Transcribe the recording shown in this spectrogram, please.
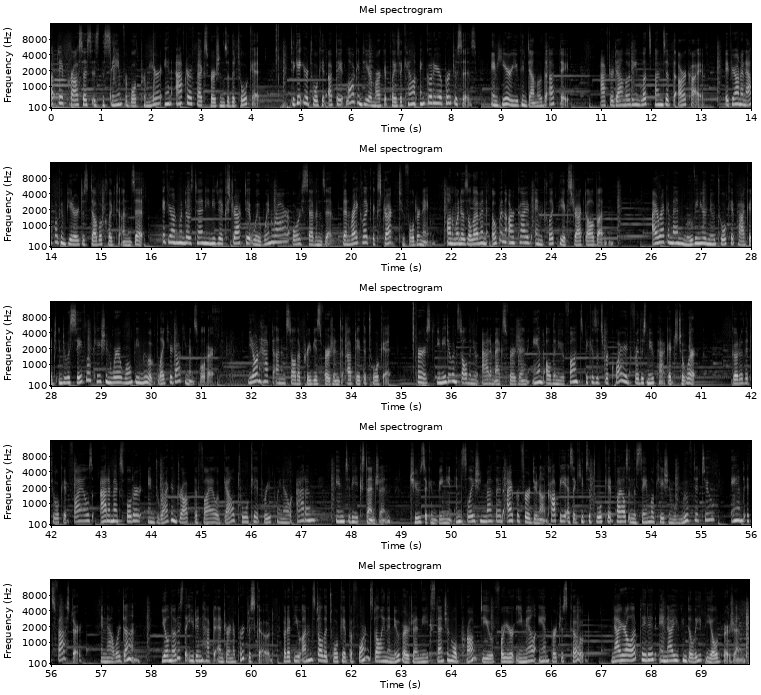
update process is the same for both Premiere and After Effects versions of the toolkit. To get your toolkit update, log into your Marketplace account and go to your purchases. And here you can download the update. After downloading, let's unzip the archive. If you're on an Apple computer, just double click to unzip. If you're on Windows 10, you need to extract it with WinRAR or 7-zip. Then right-click Extract to folder name. On Windows 11, open the archive and click the Extract All button. I recommend moving your new toolkit package into a safe location where it won't be moved, like your Documents folder. You don't have to uninstall the previous version to update the toolkit. First, you need to install the new AtomX version and all the new fonts because it's required for this new package to work. Go to the Toolkit Files AtomX folder and drag and drop the file Gal Toolkit 3.0 Atom into the extension. Choose a convenient installation method. I prefer do not copy as it keeps the toolkit files in the same location we moved it to, and it's faster. And now we're done. You'll notice that you didn't have to enter in a purchase code, but if you uninstall the toolkit before installing the new version, the extension will prompt you for your email and purchase code. Now you're all updated, and now you can delete the old version.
